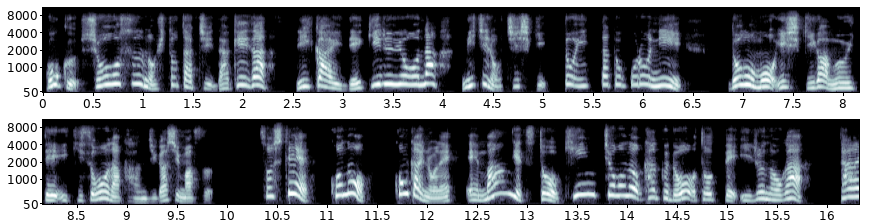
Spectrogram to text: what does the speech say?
ごく少数の人たちだけが理解できるような未知の知識といったところに、どうも意識が向いていきそうな感じがします。そして、この今回のね、え満月と緊張の角度をとっているのが、太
